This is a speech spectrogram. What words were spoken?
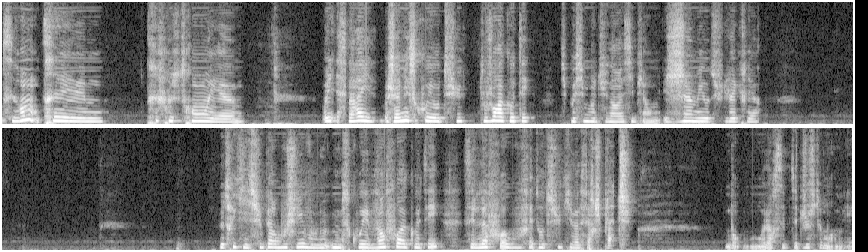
c'est vraiment très très frustrant et euh, oui c'est pareil jamais secouer au-dessus toujours à côté si possible au-dessus d'un récipient mais jamais au-dessus de la créa. Le truc est super bouché vous le secouez 20 fois à côté c'est la fois où vous faites au-dessus qui va faire splatch. Bon alors c'est peut-être juste moi mais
